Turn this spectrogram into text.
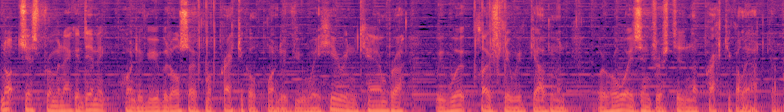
not just from an academic point of view, but also from a practical point of view. We're here in Canberra, we work closely with government, we're always interested in the practical outcomes.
